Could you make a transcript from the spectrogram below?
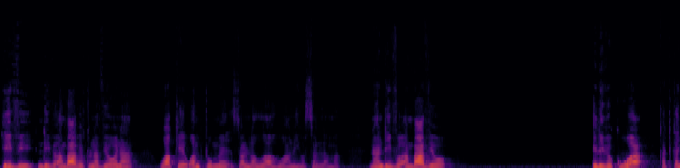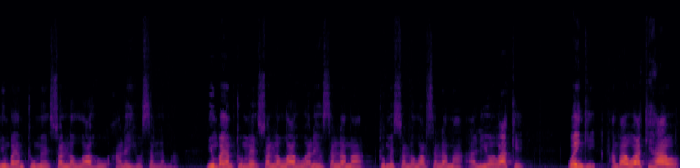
Hivi ndivyo ambavyo tunavyoona wake wa mtume salllahu alaihi wasalama na ndivyo ambavyo ilivyokuwa katika nyumba ya mtume salllahu alaihi wasalama nyumba ya mtume salllahu alaihi wasalama mtume salllah salama alioa wake wengi ambao wake hao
